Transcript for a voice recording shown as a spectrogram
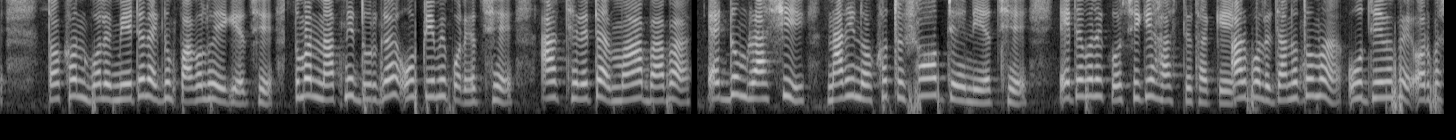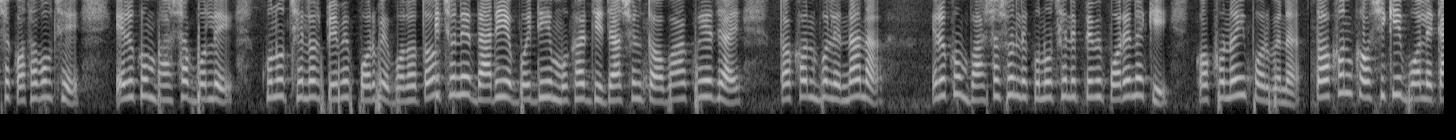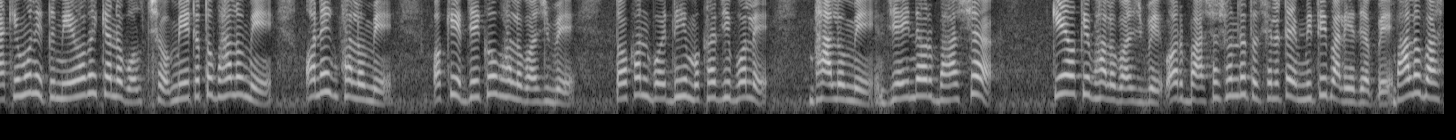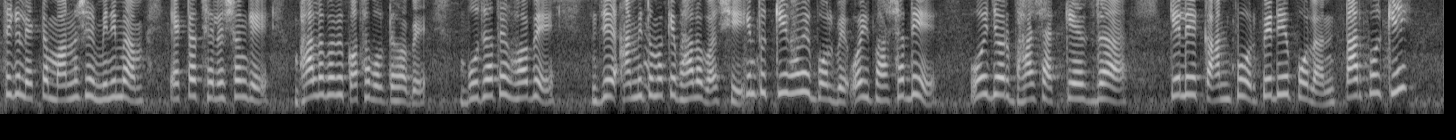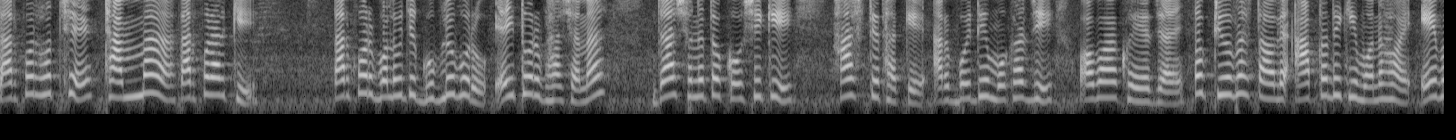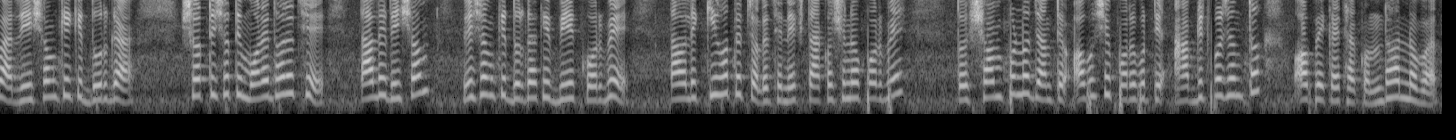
তখন বলে, মেয়েটা না একদম পাগল হয়ে গিয়েছে। তোমার নাতনি দুর্গা, ও প্রেমে পড়েছে। আর ছেলেটার মা, বাবা একদম রাশি, নারী নক্ষত্র সব জেনে নিয়েছে। এটা বলে কৌশিকী হাসতে থাকে। আর বলে, জানো তো মা, ও যেভাবে ওর ভাষায় কথা বলছে, এরকম ভাষা বলে কোনো ছেলের প্রেমে পড়বে বলো তো? পিছনে দাঁড়িয়ে বৈদেহী মুখার্জি যা শুনে তো অবাক হয়ে যায়, তখন বলে, না না, এরকম ভাষা শুনলে কোনো ছেলে প্রেমে পড়ে নাকি? কখনোই পড়বে না। তখন কৌশিকী বলে, কাকিমণি, তুমি এভাবে কেন বলছো? মেয়েটা তো ভালো মেয়ে, অনেক ভালো মেয়ে, ওকে যে কেউ ভালোবাসবে। তখন বৈদেহী মুখার্জি বলে, ভালো মেয়ে, যেই না ওর ভাষা কে ওকে ভালোবাসবে? ওর ভাষা শুনলে তো ছেলেটা এমনিতেই পালিয়ে যাবে। ভালোবাসতে গেলে একটা মানুষের মিনিমাম একটা ছেলের সঙ্গে ভালোভাবে কথা বলতে হবে। বোঝাতে হবে যে আমি তোমাকে ভালোবাসি। কিন্তু কীভাবে বলবে ওই ভাষা দিয়ে? ওই যে ওর ভাষা, কেজরা, কেলে, কানপুর পেডিয়ে পোলান। তারপর কি? তারপর হচ্ছে ঠাম্মা। তারপর আর কি? তারপর বলে যে গুবলু বড়ো। এই তোর ভাষা না? যা শুনে তো কৌশিকী হাসতে থাকে আর বৈদ্যি মুখার্জি অবাক হয়ে যায়। তো টিউবার্স তাহলে আপনাদের কি মনে হয়, এবার রেশমকে কি দুর্গা সত্যি সত্যি মনে ধরেছে? তাহলে রেশম রেশম কি দুর্গাকে বিয়ে করবে? তাহলে কি হতে চলেছে? নেক্সট আকর্ষণীয় পর্বে। তো সম্পূর্ণ জানতে অবশ্যই পরবর্তী আপডেট পর্যন্ত অপেক্ষায় থাকুন। ধন্যবাদ।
